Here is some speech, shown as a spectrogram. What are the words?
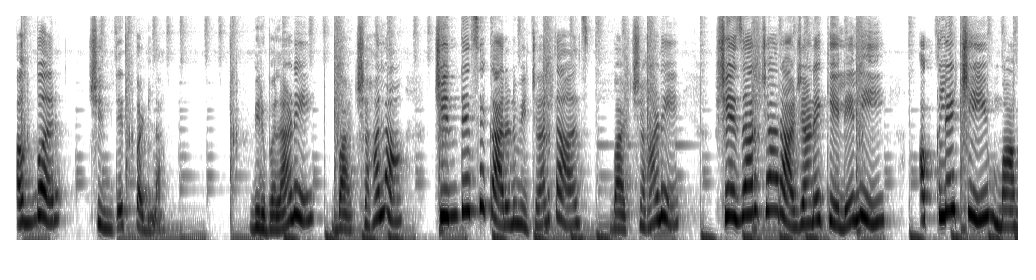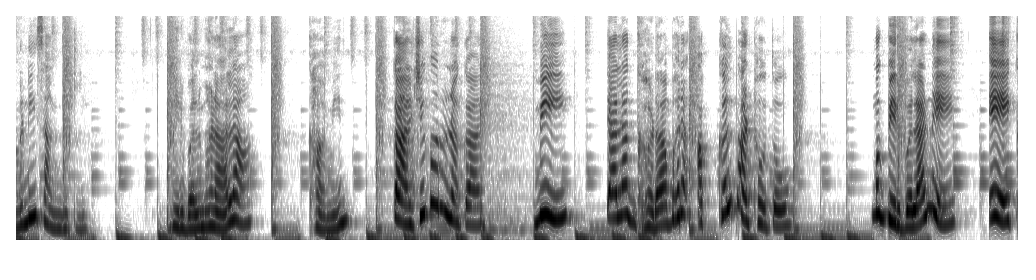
अकबर चिंतेत पडला. बिरबलाने बादशहाला चिंतेचे कारण विचारताच बादशहाने शेजारच्या राजाने केलेली अकलेची मागणी सांगितली. बिरबल म्हणाला खामीन काळजी करू नका. मी त्याला घडाभर अक्कल पाठवतो. मग बिरबलाने एक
